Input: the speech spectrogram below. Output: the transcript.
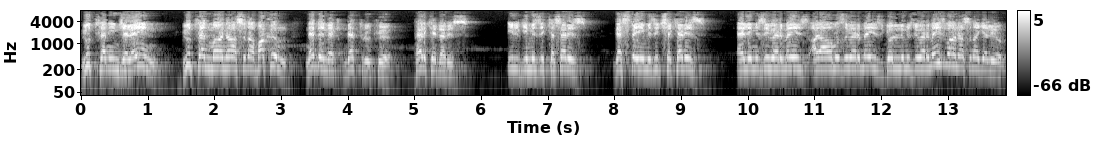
Lütfen inceleyin. Lütfen manasına bakın. Ne demek netrükü? Terk ederiz. İlgimizi keseriz. Desteğimizi çekeriz. Elimizi vermeyiz, ayağımızı vermeyiz, gönlümüzü vermeyiz manasına geliyor.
